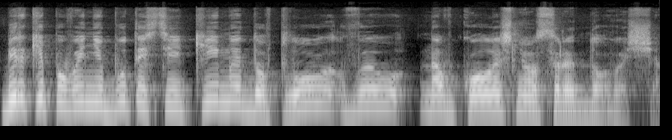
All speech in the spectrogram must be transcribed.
Бірки повинні бути стійкими до впливу навколишнього середовища.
